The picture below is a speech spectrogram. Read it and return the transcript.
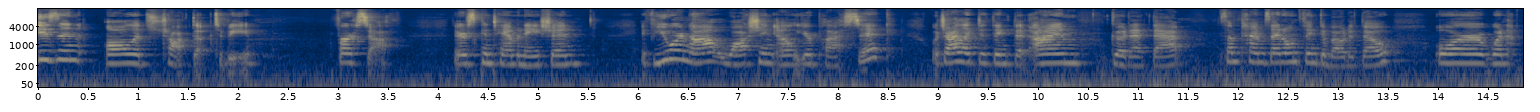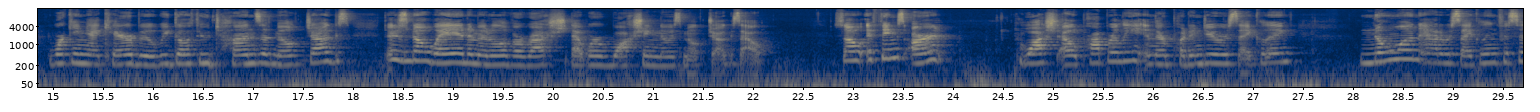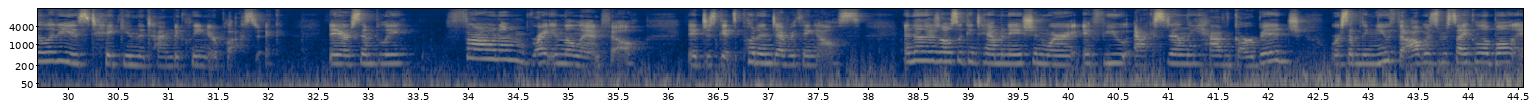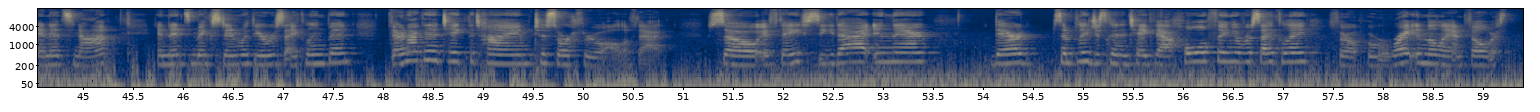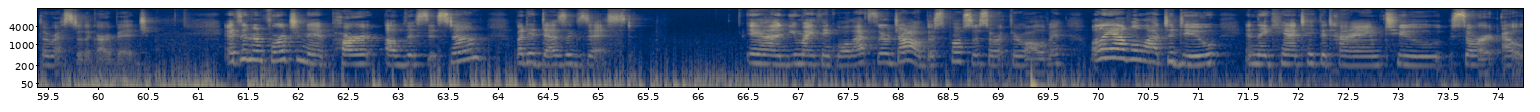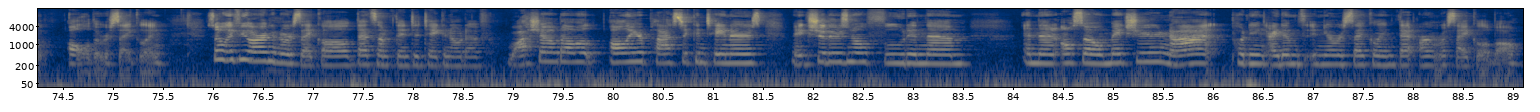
isn't all it's chalked up to be. First off, there's contamination. If you are not washing out your plastic, which I like to think that I'm good at that, sometimes I don't think about it though. Or when working at Caribou, we go through tons of milk jugs. There's no way in the middle of a rush that we're washing those milk jugs out. So if things aren't washed out properly and they're put into recycling, no one at a recycling facility is taking the time to clean your plastic. They are simply throwing them right in the landfill. It just gets put into everything else. And then there's also contamination where if you accidentally have garbage or something you thought was recyclable and it's not, and it's mixed in with your recycling bin, they're not going to take the time to sort through all of that. So if they see that in there, they're simply just going to take that whole thing of recycling, throw it right in the landfill with the rest of the garbage. It's an unfortunate part of the system, but it does exist. And you might think, well, that's their job. They're supposed to sort through all of it. Well, they have a lot to do, and they can't take the time to sort out all the recycling. So, if you are going to recycle, that's something to take note of. Wash out all, all your plastic containers, make sure there's no food in them, and then also make sure you're not putting items in your recycling that aren't recyclable.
